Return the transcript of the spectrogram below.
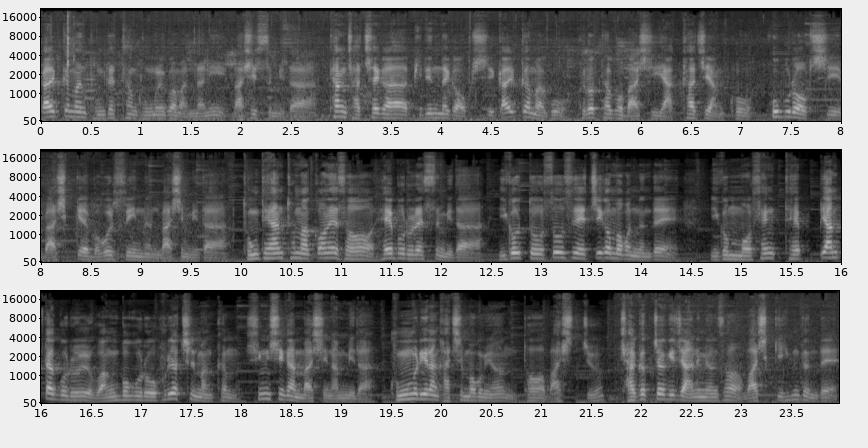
깔끔한 동태탕 국물과 만나니 맛있습니다. 탕 자체가 비린내가 없이 깔끔하고 그렇다고 맛이 약하지 않고 호불호 없이 맛있게 먹을 수 있는 맛입니다. 동태 한 토막 꺼내서 해부를 했습니다. 이것도 소스에 찍어 먹었는데 이건 뭐 생태 뺨따구를 왕복으로 후려칠 만큼 싱싱한 맛이 납니다. 국물이랑 같이 먹으면 더 맛있죠. 자극적이지 않으면서 맛있기 힘든데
